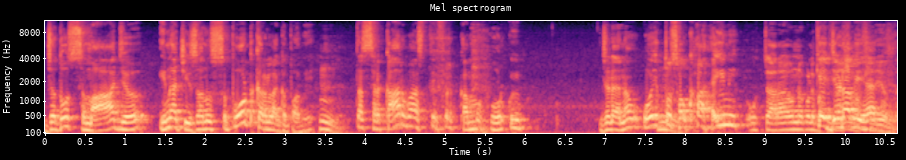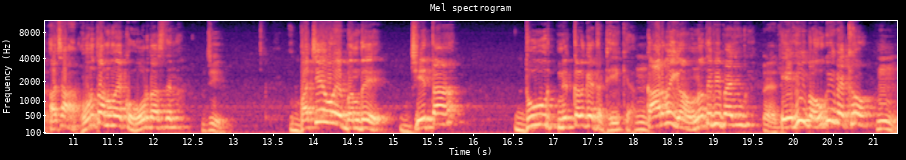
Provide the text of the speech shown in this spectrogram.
ਜਦੋਂ ਸਮਾਜ ਇਹਨਾਂ ਚੀਜ਼ਾਂ ਨੂੰ ਸਪੋਰਟ ਕਰਨ ਲੱਗ ਪਵੇ ਤਾਂ ਸਰਕਾਰ ਵਾਸਤੇ ਫਿਰ ਕੰਮ ਹੋਰ ਕੋਈ ਜਿਹੜਾ ਨਾ ਉਹ ਇਹ ਤੋਂ ਸੌਖਾ ਹੈ ਹੀ ਨਹੀਂ। ਉਹ ਚਾਰਾ ਉਹਨਾਂ ਕੋਲੇ ਕਿ ਜਿਹੜਾ ਵੀ ਹੈ। ਅੱਛਾ ਹੁਣ ਤੁਹਾਨੂੰ ਮੈਂ ਇੱਕ ਹੋਰ ਦੱਸ ਦਿੰਦਾ। ਜੀ। ਬਚੇ ਹੋਏ ਬੰਦੇ ਜੇ ਤਾਂ ਦੂਰ ਨਿਕਲ ਗਏ ਤਾਂ ਠੀਕ ਆ ਕਾਰਵਾਈ ਗਾ ਉਹਨਾਂ ਤੇ ਵੀ ਪੈ ਜਾਊਗੀ। ਇਹੀ ਬਹੂਗੀ ਵੇਖਿਓ। ਹੂੰ।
